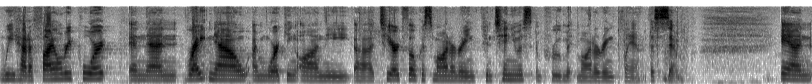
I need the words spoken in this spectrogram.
we had a final report, and then right now, I'm working on the uh, tiered focus monitoring, continuous improvement monitoring plan, the CIMP. And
